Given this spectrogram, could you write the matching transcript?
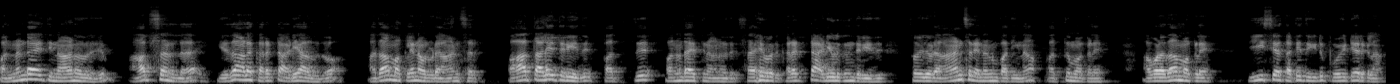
பன்னெண்டாயிரத்தி நானூறு ஆப்ஷனில் எதால் கரெக்டாக அடியாகுதோ ஆகுதோ அதான் மக்களே நம்மளோட ஆன்சர் பார்த்தாலே தெரியுது பத்து பன்னெண்டாயிரத்தி நானூறு சைவர் கரெக்டாக அடிவளுக்குன்னு தெரியுது. ஸோ இதோட ஆன்சர் என்னென்னு பார்த்தீங்கன்னா பத்து மக்களே. அவ்வளோதான் மக்களே. ஈஸியாக தட்டி தூக்கிட்டு போயிட்டே இருக்கலாம்.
